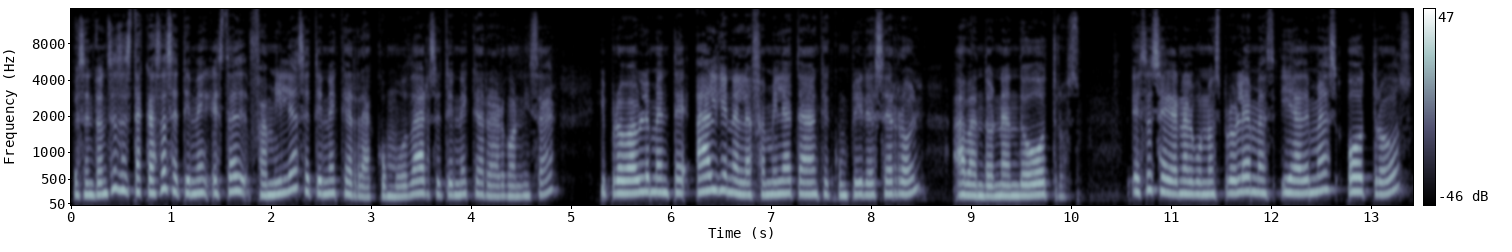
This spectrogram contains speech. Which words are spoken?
pues entonces esta casa se tiene, esta familia se tiene que reacomodar, se tiene que reorganizar y probablemente alguien en la familia tenga que cumplir ese rol abandonando otros. Esos serían algunos problemas y además otros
